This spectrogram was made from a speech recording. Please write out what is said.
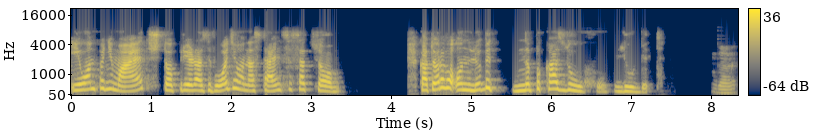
и он понимает, что при разводе он останется с отцом, которого он любит на показуху, любит. Да.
